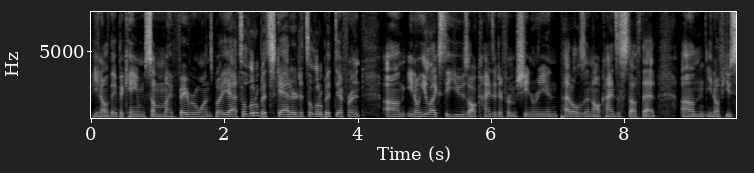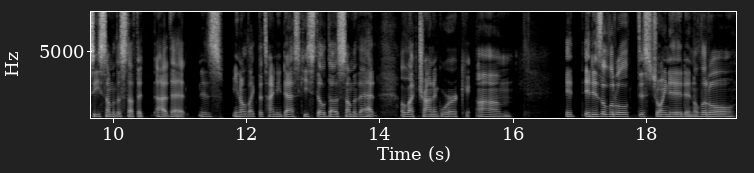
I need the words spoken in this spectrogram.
you know, they became some of my favorite ones. But yeah, it's a little bit scattered. It's a little bit different. Um, you know, he likes to use all kinds of different machinery and pedals and all kinds of stuff that, um, you know, if you see some of the stuff that uh, that is, you know, like the tiny desk, he still does some of that electronic work. Um, it it is a little disjointed and a little.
